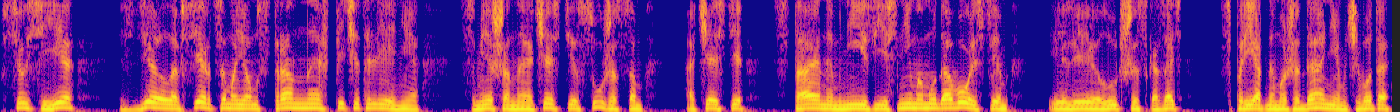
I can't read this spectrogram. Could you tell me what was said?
Все сие — сделало в сердце моем странное впечатление, смешанное отчасти с ужасом, отчасти с тайным неизъяснимым удовольствием, или, лучше сказать, с приятным ожиданием чего-то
